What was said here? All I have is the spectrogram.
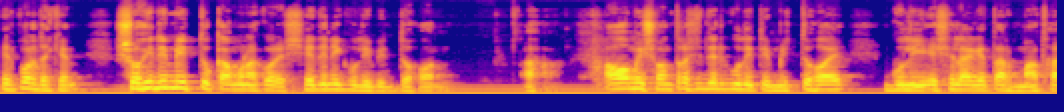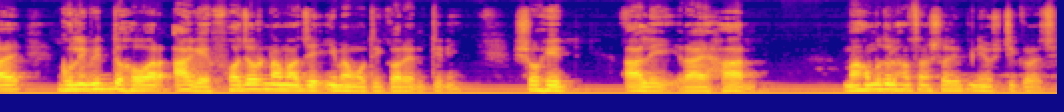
এরপর দেখেন শহীদি মৃত্যু কামনা করে সেদিনই গুলিবিদ্ধ হন। আহা। আওয়ামী সন্ত্রাসীদের গুলিতে মৃত্যু হয়, গুলি এসে লাগে তার মাথায়, গুলিবিদ্ধ হওয়ার আগে ফজর নামাজে ইমামতি করেন তিনি। শহীদ আলী রায়হান, মাহমুদুল হাসান শরীফ নিউজটি করেছে।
